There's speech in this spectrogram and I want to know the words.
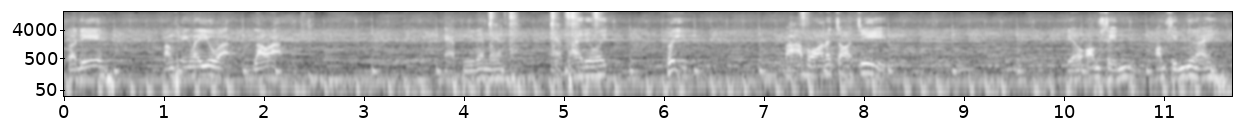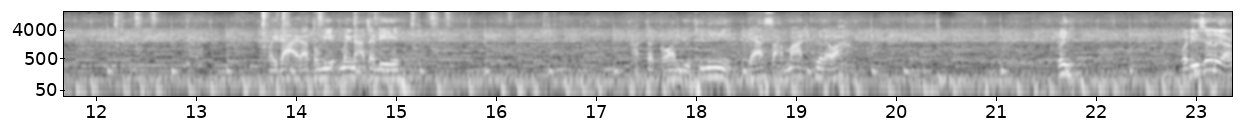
สวัสดี ฟังเพลงอะไรอยู่อะเราอะแอบหนี้ได้ไหมแอบได้ด้วยเฮ้ยปลาบอนะจอจี้ เดี๋ยวออมสินออมสินอยู่ไหน ไม่ได้แล้วตรงนี้ไม่น่าจะดีฆาตกรอยู่ที่นี่แก๊สามารถคืออะไรวะ เฮ้ยสวัสดีเสื้อเหลือง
